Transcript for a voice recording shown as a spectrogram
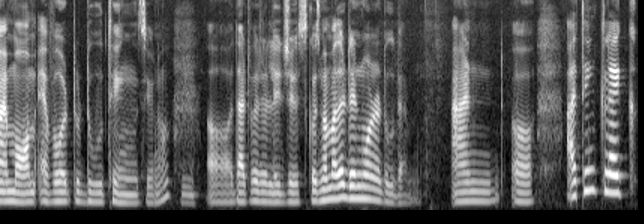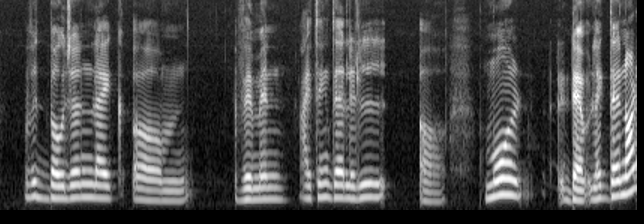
माई मॉम एवर टू डू थिंग्स यू नो दैट वॉज रिलीजियस बिकॉज माई मदर डेंट वॉन्ट डू दैम एंड आई थिंक लाइक विद बहुजन लाइक विमेन आई थिंक दे लिटल मोर लाइक दे आर नॉट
